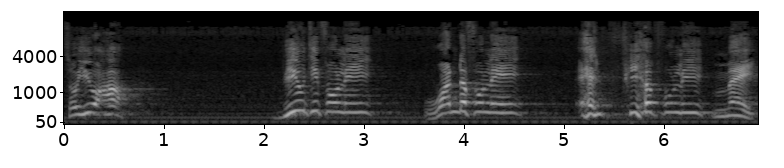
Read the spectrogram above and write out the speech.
So you are beautifully, wonderfully, and fearfully made.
